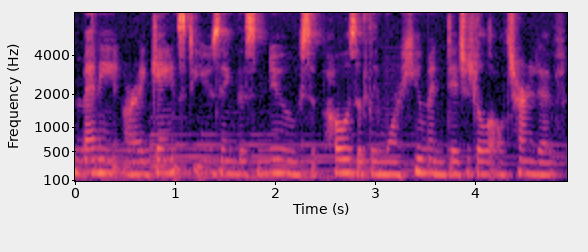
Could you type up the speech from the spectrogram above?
many are against using this new, supposedly more human digital alternative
